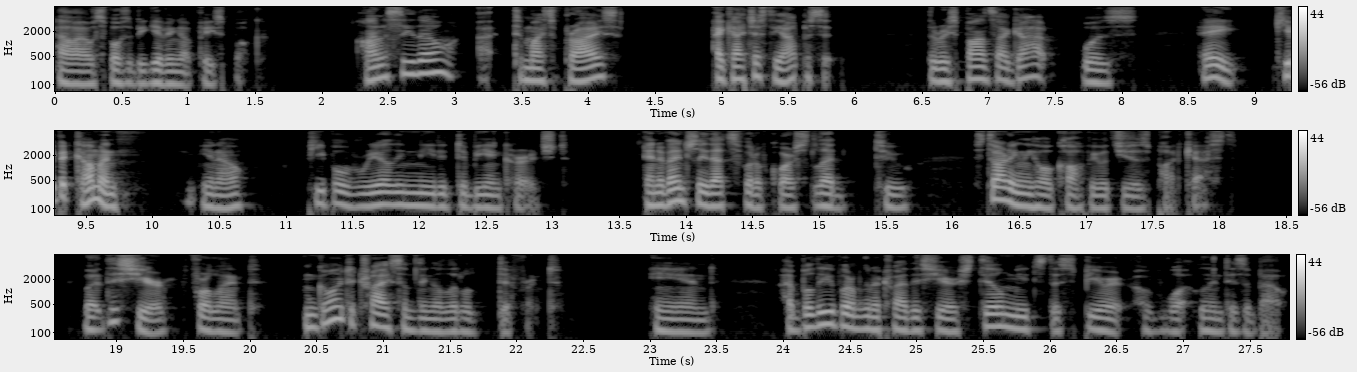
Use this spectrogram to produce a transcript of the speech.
how I was supposed to be giving up Facebook. Honestly, though, to my surprise, I got just the opposite. The response I got was, hey, keep it coming. You know, people really needed to be encouraged. And eventually, that's what, of course, led to starting the whole Coffee with Jesus podcast. But this year, for Lent, I'm going to try something a little different. And I believe what I'm going to try this year still meets the spirit of what Lent is about.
